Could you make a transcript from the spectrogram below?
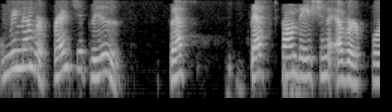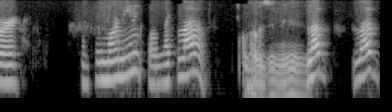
And remember, friendship is best best foundation ever for something more meaningful, like love. Love is in the air. Love love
